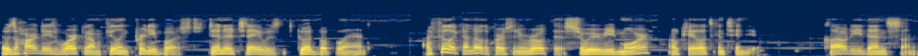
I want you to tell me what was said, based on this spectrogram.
It was a hard day's work and I'm feeling pretty bushed. Dinner today was good but bland. I feel like I know the person who wrote this. Should we read more? Okay, let's continue. Cloudy, then sunny.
